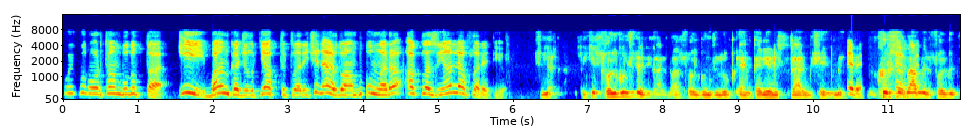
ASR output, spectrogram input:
uygun ortam bulup da iyi bankacılık yaptıkları için Erdoğan bunlara akla ziyan laflar ediyor. Şimdi Peki soyguncu dedi galiba. Soygunculuk, emperyalistler bir şey. Evet. Hırsızlar evet. soygun.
